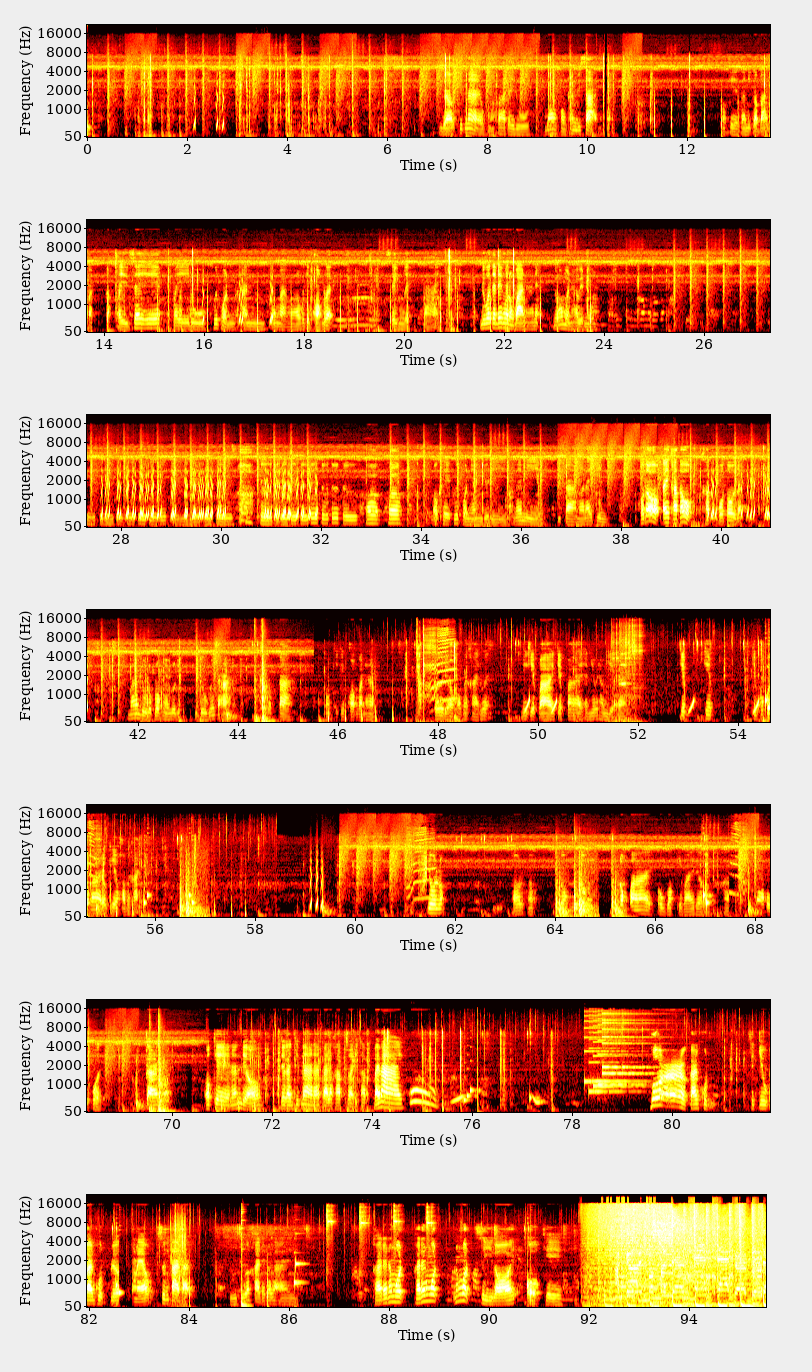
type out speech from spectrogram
เดี๋ยวคลิปหน้าเดี๋ยวผมพาไปดูบ้านของท่านวิสาทนะครับโอเค ตอนนี้กลับบ้านก่อนกลับไปเซฟไปดูพืชผลอันโรงงานของเราไปเก็บของด้วยเซ็งเลยตายนึกว่าจะเด้งไปโรงพยาบาลนะเนี่ยนึกว่าเหมือนฮาเวิร์ดมูนโอเคพืชผลยังอยู่ดีไม่มี ปีกามาไล่กินโคโต้เอ้คาโต้คาโคโต้อีกแล้วบ้านดูรกๆไงไม่รู้ดิดูไม่สะอาดลกตาโอเคเก็บของก่อนนะครับเออเดี๋ยวเอาของไปขายด้วย นี่เก็บปลายเก็บป้าย อันนี้ไปทำเหยื่อได้ เก็บเก็บเก็บคอปเปอร์ป้ายโอเคเอาของไปขายโยนลงเอาเอา ลงไปโอ้บล็อกเก็บไว้เดี๋ยวครับหน้าไปเปิดการโอเคนั้นเดี๋ยวเจอกันคลิปหน้านะ ไปแล้วครับ สวัสดีครับ บ๊ายบายการขุดสกิลการขุดเรือของแล้ว ซึ่งตายไปดูสิว่าขายได้เท่าไหร่ขายได้ทั้งหมด ขายได้ทั้งหมด ทั้งหมด 400 โอเค that way.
